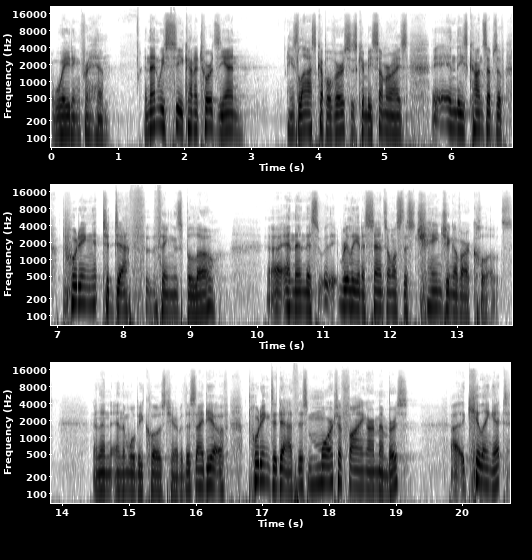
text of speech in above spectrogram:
waiting for him. And then we see kind of towards the end these last couple verses can be summarized in these concepts of putting to death the things below uh, and then this, really, in a sense, almost this changing of our clothes. And then, and then we'll be closed here. But this idea of putting to death, this mortifying our members, uh, killing it,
